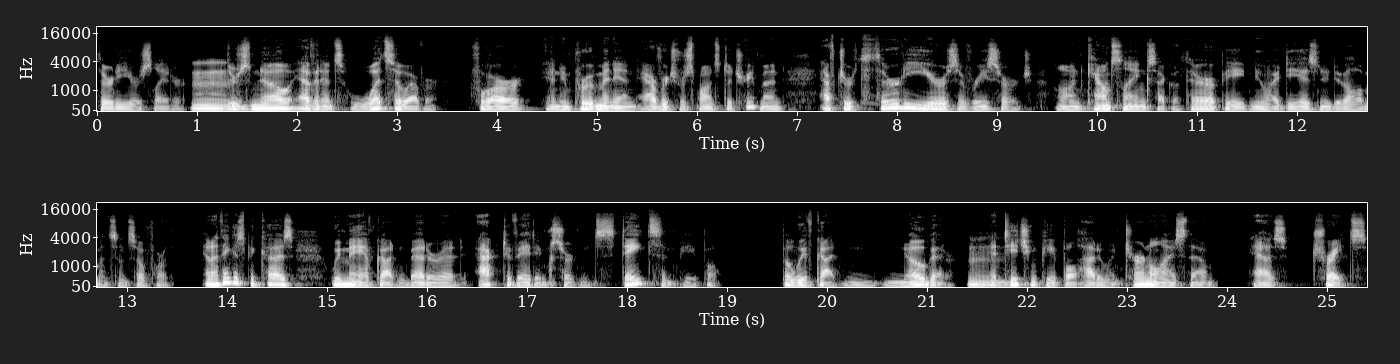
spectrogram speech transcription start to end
30 years later. Mm. There's no evidence whatsoever for an improvement in average response to treatment after 30 years of research on counseling, psychotherapy, new ideas, new developments, and so forth. And I think it's because we may have gotten better at activating certain states in people, but we've gotten no better Mm. at teaching people how to internalize them as traits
